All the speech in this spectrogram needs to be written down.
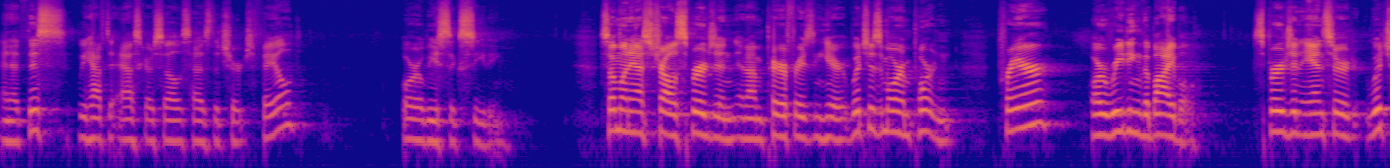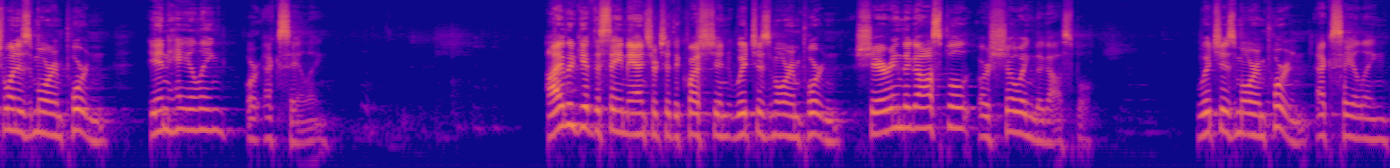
And at this, we have to ask ourselves has the church failed or are we succeeding? Someone asked Charles Spurgeon, and I'm paraphrasing here, which is more important, prayer or reading the Bible? Spurgeon answered, which one is more important, inhaling or exhaling? I would give the same answer to the question which is more important, sharing the gospel or showing the gospel? Which is more important, exhaling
